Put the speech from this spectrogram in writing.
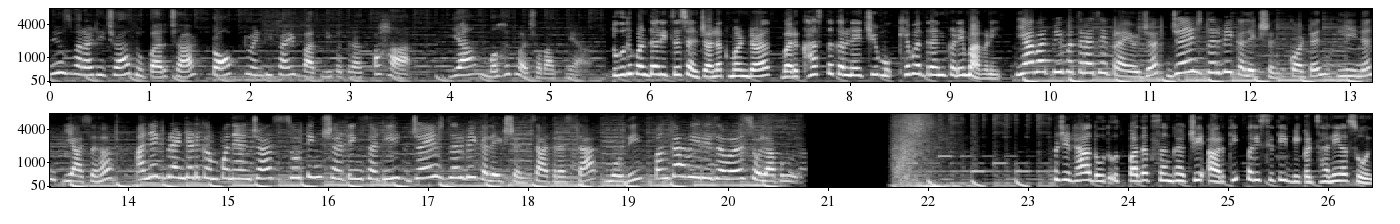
न्यूज मराठीच्या दुपारच्या टॉप ट्वेंटी फाईव्ह बातमीपत्रात पहा या महत्त्वाच्या बातम्या. दूध मंडळीचे संचालक मंडळ बरखास्त करण्याची मुख्यमंत्र्यांकडे मागणी. या बातमीपत्राचे प्रायोजक Jayesh Darbi collection cotton linen यासह अनेक ब्रँडेड कंपन्यांच्या सुटिंग शर्टिंगसाठी जयेश दर्बी कलेक्शन सात रस्ता मोदी पंकाविहिरी जवळ सोलापूर. जिल्हा दूध उत्पादक संघाची आर्थिक परिस्थिती बिकट झाली असून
